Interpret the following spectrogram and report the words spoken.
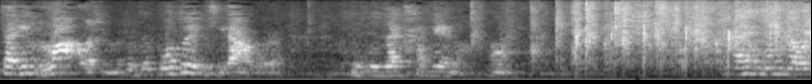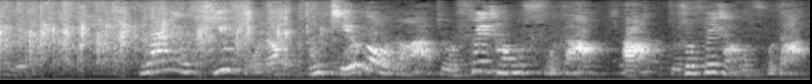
再给你落了什么，这这多对不起大伙儿。你就在看这个啊。来，不用着急。你看这个皮肤呢，从结构上啊，就是非常的复杂啊，就说非常的复杂。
